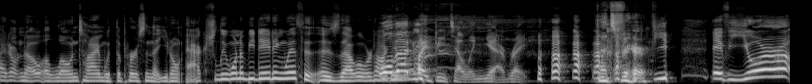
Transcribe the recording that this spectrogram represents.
I don't know, alone time with the person that you don't actually want to be dating with. Is that what we're talking about? well, that about? might be telling. Yeah, right. That's fair. if, you- if your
